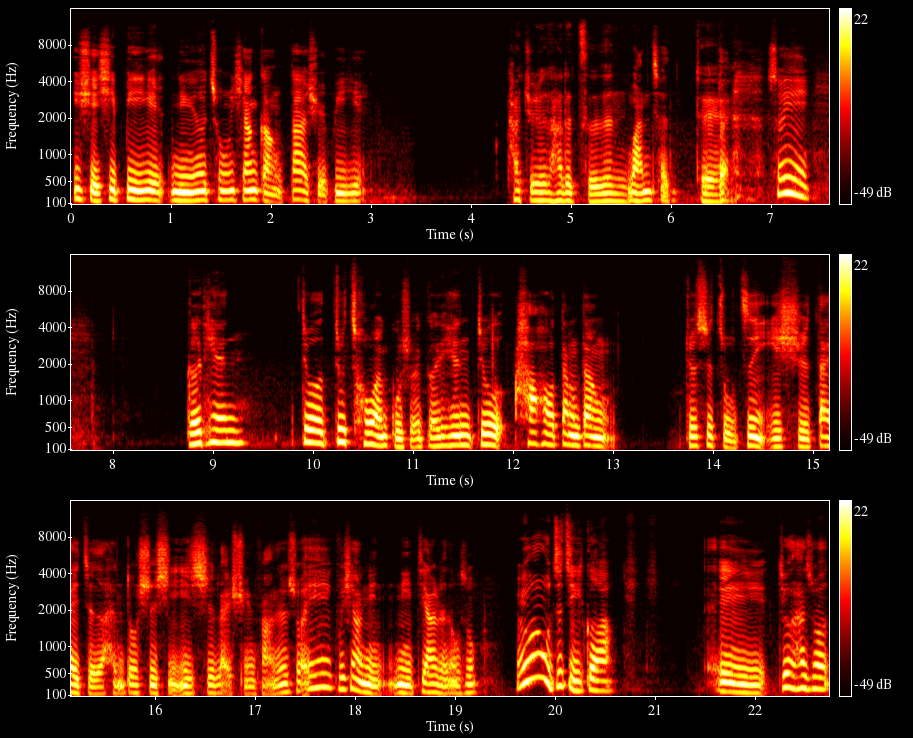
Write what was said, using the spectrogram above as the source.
医学系毕业，女儿从香港大学毕业。他觉得他的责任完成，对对，所以隔天就就抽完骨髓，隔天就浩浩荡荡，就是主治医师带着很多实习医师来巡访，就说：“哎，不像你你家人。”我说：“没有啊，我自己一个啊。”诶，就他说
